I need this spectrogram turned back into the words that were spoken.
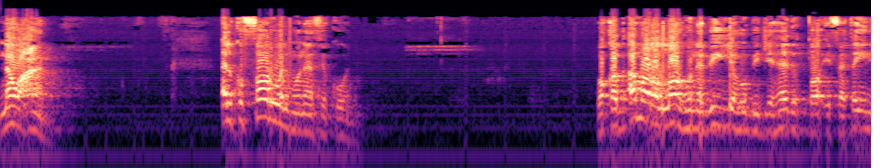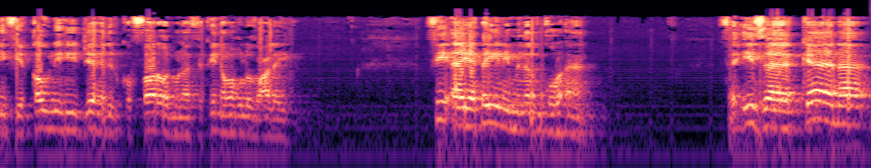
نوعان. الكفار والمنافقون. وقد أمر الله نبيه بجهاد الطائفتين في قوله جاهد الكفار والمنافقين واغلظ عليهم. في آيتين من القرآن. فإذا كان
